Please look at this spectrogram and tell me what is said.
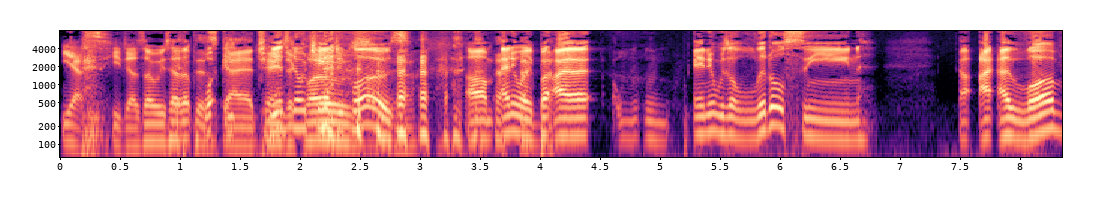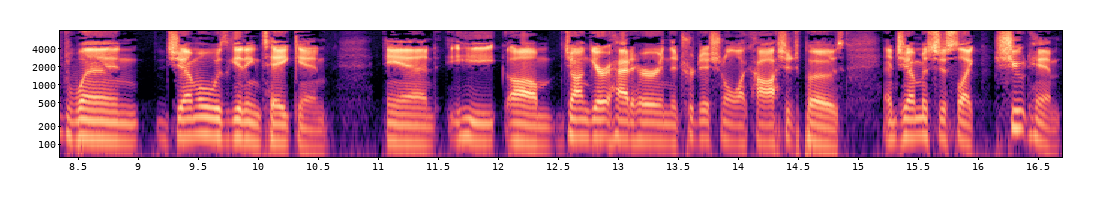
Yes, he does always have that. this what- guy he, a he change has of no change of clothes. clothes. um, anyway, but I and it was a little scene. I, I loved when Jemma was getting taken, and he um, John Garrett had her in the traditional like hostage pose, and Jemma's just like shoot him,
